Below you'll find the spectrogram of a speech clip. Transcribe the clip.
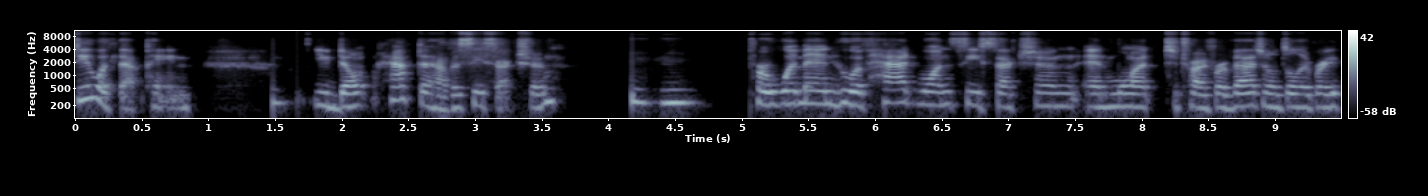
deal with that pain. You don't have to have a C-section. Mm-hmm for women who have had one C-section and want to try for a vaginal delivery,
